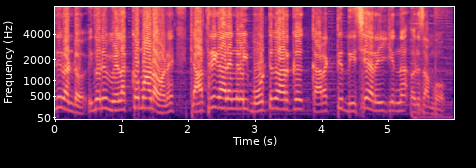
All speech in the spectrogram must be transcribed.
ഇത് കണ്ടോ? ഇതൊരു വിളക്കുമാടമാണ്. രാത്രികാലങ്ങളിൽ ബോട്ടുകാർക്ക് കറക്റ്റ് ദിശ അറിയിക്കുന്ന ഒരു സംഭവം.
